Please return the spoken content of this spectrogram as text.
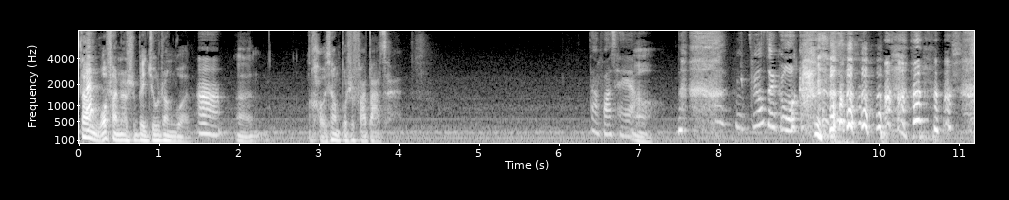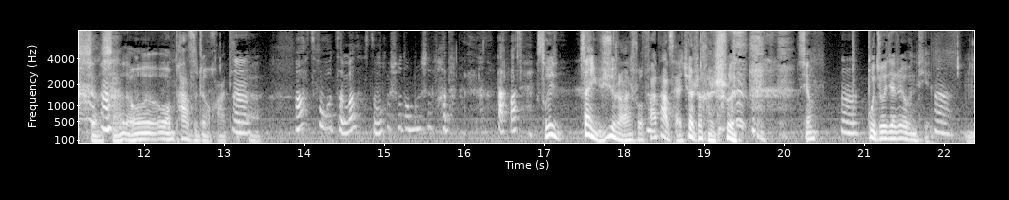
但我反正是被纠正过的，嗯嗯，好像不是发大财大发财呀、啊。你不要再给我搞 行行，我我们 pass 这个话题。啊！这我怎么怎么会说到闷声发大大发财？所以在语序上来说，发大财确实很顺。行，嗯，不纠结这个问题。嗯嗯，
